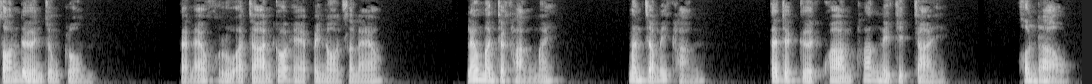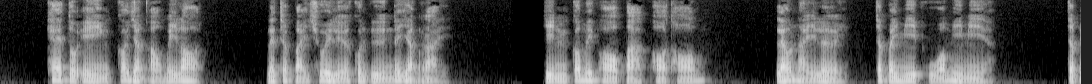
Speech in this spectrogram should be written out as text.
สอนเดินจงกรม แต่แล้วครูอาจารย์ก็แอบไปนอนซะแล้ว แล้วมันจะขลังไหม มันจะไม่ขลัง แต่จะเกิดความคลั่งในจิตใจ คนเรา แค่ตัวเองก็ยังเอาไม่รอด และจะไปช่วยเหลือคนอื่นได้อย่างไร กินก็ไม่พอปากพอท้อง แล้วไหนเลยจะไปมีผัวมีเมีย จะไป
